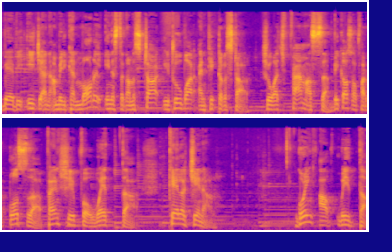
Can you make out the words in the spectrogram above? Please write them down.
Baby is an American model, Instagram star, YouTuber, and TikTok star. She was famous because of her close friendship with uh, Kylie Jenner. Growing up with the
